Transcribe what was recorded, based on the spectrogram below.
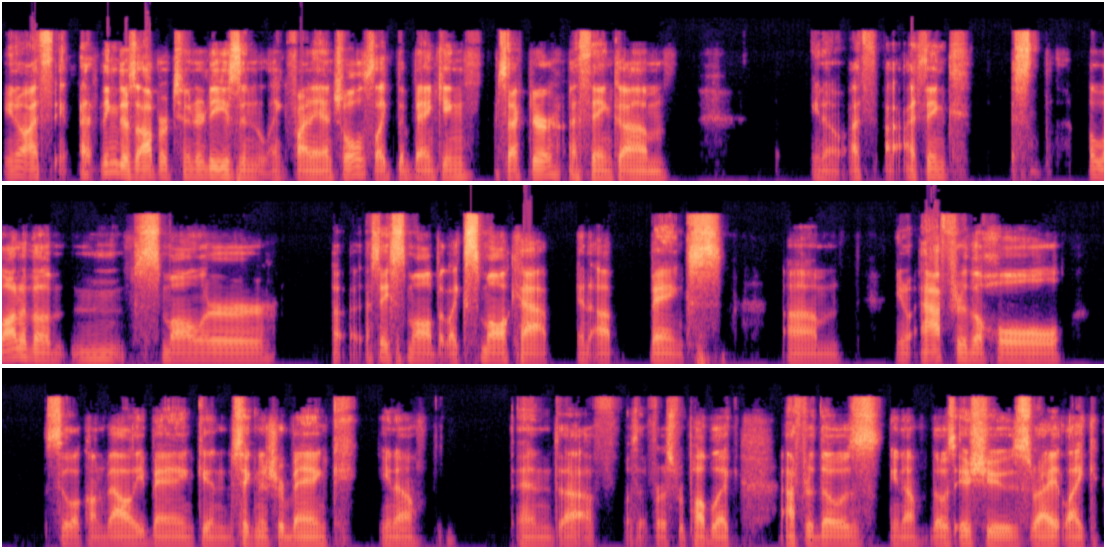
you know i think i think there's opportunities in like financials like the banking sector. I think um you know i th- i think a lot of the smaller uh, i say small but like small cap and up banks um you know after the whole Silicon Valley Bank and Signature Bank, you know, and uh, was it First Republic? After those, you know, those issues, right? Like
